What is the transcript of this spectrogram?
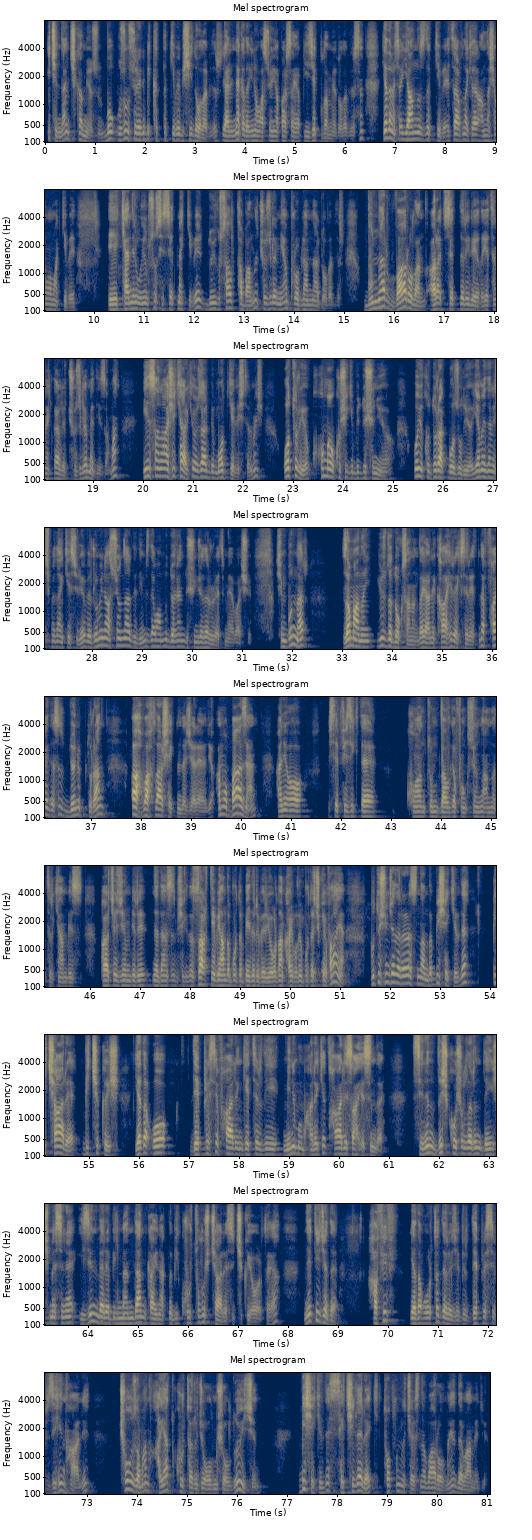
içinden çıkamıyorsun. Bu uzun süreli bir kıtlık gibi bir şey de olabilir. Yani ne kadar inovasyon yaparsan yap yiyecek bulamıyor da olabilirsin. Ya da mesela yalnızlık gibi, etrafındakiler anlaşamamak gibi, e, kendini uyumsuz hissetmek gibi duygusal tabanlı çözülemeyen problemler de olabilir. Bunlar var olan araç setleriyle ya da yeteneklerle çözülemediği zaman insan aşikar ki özel bir mod geliştirmiş. Oturuyor, kuma kuşu gibi düşünüyor. Uyku durak bozuluyor, yemeden içmeden kesiliyor ve ruminasyonlar dediğimiz devamlı dönen düşünceler üretmeye başlıyor. Şimdi bunlar zamanın yüzde doksanında yani kahir ekseriyetinde faydasız dönüp duran ahvahlar şeklinde cereyan ediyor. Ama bazen hani o işte fizikte kuantum dalga fonksiyonunu anlatırken biz parçacığın biri nedensiz bir şekilde zart diye bir anda burada beliri veriyor, oradan kayboluyor, burada çıkıyor falan ya. Bu düşünceler arasından da bir şekilde bir çare, bir çıkış ya da o depresif halin getirdiği minimum hareket hali sayesinde senin dış koşulların değişmesine izin verebilmenden kaynaklı bir kurtuluş çaresi çıkıyor ortaya. Neticede hafif ya da orta derece bir depresif zihin hali çoğu zaman hayat kurtarıcı olmuş olduğu için bir şekilde seçilerek toplumun içerisinde var olmaya devam ediyor.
